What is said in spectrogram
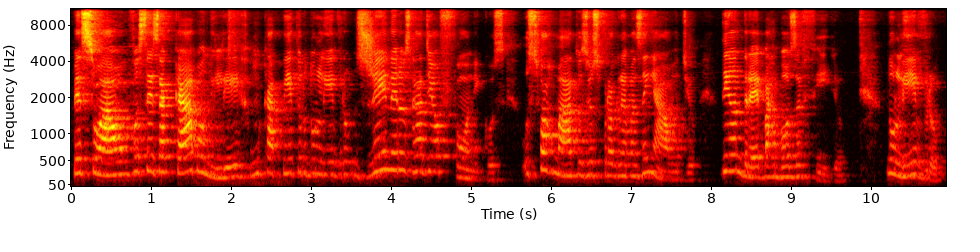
Pessoal, vocês acabam de ler um capítulo do livro Gêneros Radiofônicos: Os Formatos e os Programas em Áudio, de André Barbosa Filho. No livro,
